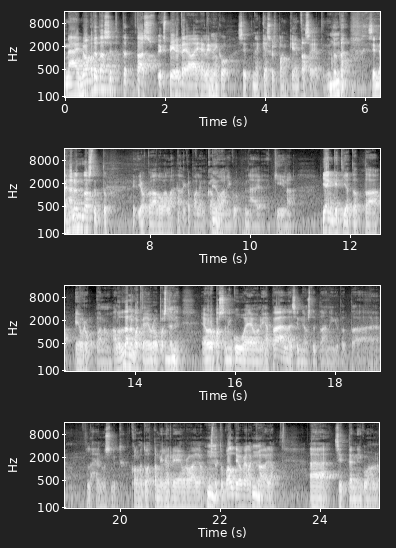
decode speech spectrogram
Näin, no otetaan sitten taas yksi piirteä aihe, eli niin kuin, sit ne keskuspankkien taseet. Niin mm. tota, sinnehän on nostettu joka alueella aika paljon kamaa, niin kuin nämä Kiina, Jenkit ja tota, Eurooppa. No, aloitetaan nyt vaikka Euroopasta, mm. niin Euroopassa niin QE on ihan päällä ja sinne ostetaan niin kuin, tota, lähemmäs nyt 3000 miljardia euroa jo mm. ostettu valtiovelkaa mm. ja ää, sitten niin kuin on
